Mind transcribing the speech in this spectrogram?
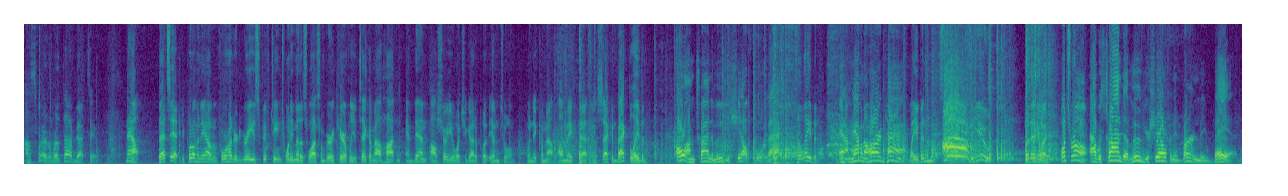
I swear, to where the time got to. Now, that's it. You put them in the oven, 400 degrees, 15, 20 minutes. Watch them very carefully. You take them out hot, and, then I'll show you what you got to put into them when they come out. I'll make that in a second. Back to Laban. oh, I'm trying to move your shelf for you. Back to Laban. And I'm having a hard time. Laban, back to ah! you. But anyway, what's wrong? I was trying to move your shelf and it burned me bad.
